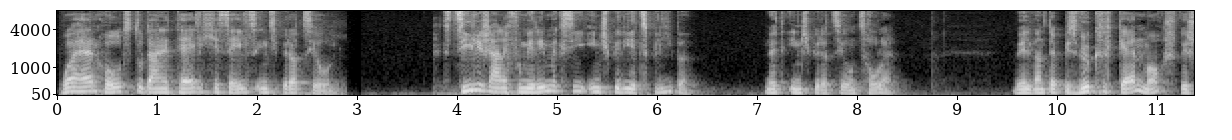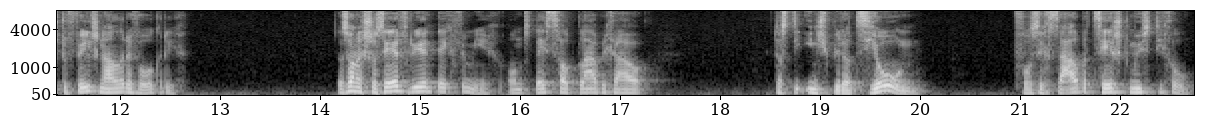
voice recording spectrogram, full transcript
Woher holst du deine tägliche Sales-Inspiration? Das Ziel ist eigentlich von mir immer inspiriert zu bleiben, nicht Inspiration zu holen. Weil wenn du etwas wirklich gern machst, wirst du viel schneller erfolgreich. Das habe ich schon sehr früh entdeckt für mich und deshalb glaube ich auch, dass die Inspiration von sich selber zuerst müsste kommen.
